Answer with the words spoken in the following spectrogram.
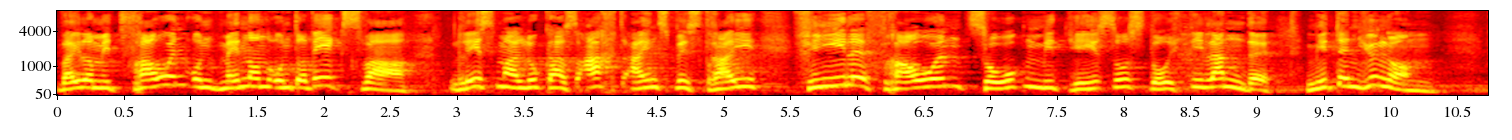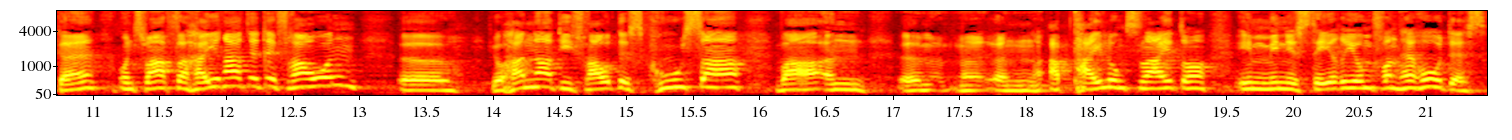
weil er mit Frauen und Männern unterwegs war. Lest mal Lukas 8, 1 bis 3. Viele Frauen zogen mit Jesus durch die Lande, mit den Jüngern. Und zwar verheiratete Frauen. Äh, Johanna, die Frau des Kusa, war ein, ähm, ein Abteilungsleiter im Ministerium von Herodes.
